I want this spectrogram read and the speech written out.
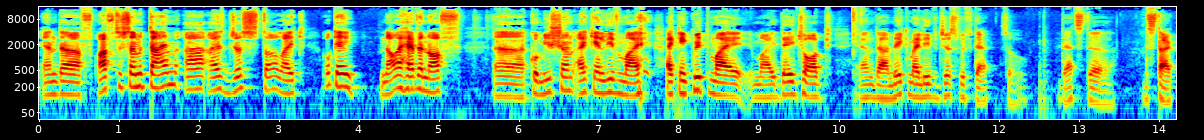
and after some time, I just thought like, okay, now I have enough uh, commission, I can leave my, I can quit my my day job and uh, make my live just with that. So that's the the start.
